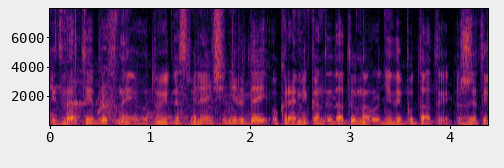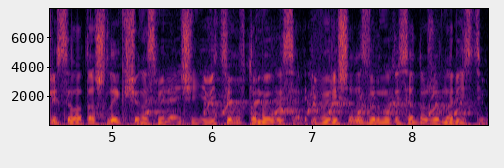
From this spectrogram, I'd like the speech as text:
Відвертою брехнею годують на Смілянщині людей окремі кандидати у народні депутати. Жителі села Ташлик, що на Смілянщині, від цього втомилися і вирішили звернутися до журналістів.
